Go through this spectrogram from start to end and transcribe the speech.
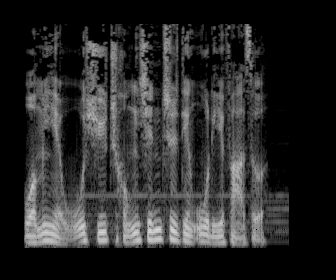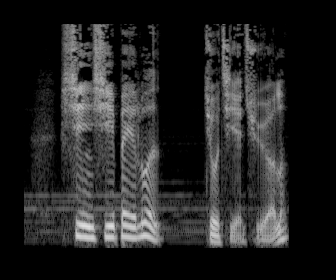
我们也无需重新制定物理法则，信息悖论就解决了。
